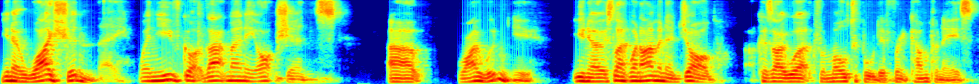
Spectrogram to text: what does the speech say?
you know, why shouldn't they? When you've got that many options, uh, why wouldn't you? You know, it's like when I'm in a job because I work for multiple different companies,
